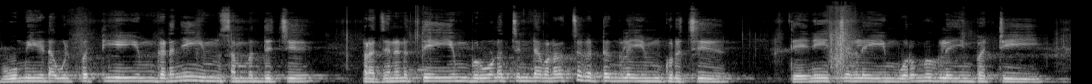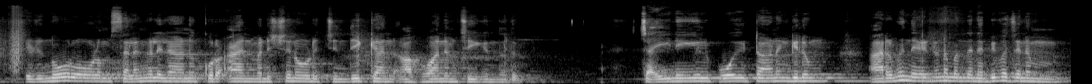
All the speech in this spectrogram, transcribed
ഭൂമിയുടെ ഉൽപ്പത്തിയെയും ഘടനയെയും സംബന്ധിച്ച് പ്രജനനത്തെയും ഭ്രൂണത്തിന്റെ വളർച്ചഘട്ടങ്ങളെയും കുറിച്ച് തേനീച്ചകളെയും ഉറുമ്പുകളെയും പറ്റി എഴുന്നൂറോളം സ്ഥലങ്ങളിലാണ് ഖുർആൻ മനുഷ്യനോട് ചിന്തിക്കാൻ ആഹ്വാനം ചെയ്യുന്നത്. ചൈനയിൽ പോയിട്ടാണെങ്കിലും അറിവ് നേടണമെന്ന നബിവചനം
